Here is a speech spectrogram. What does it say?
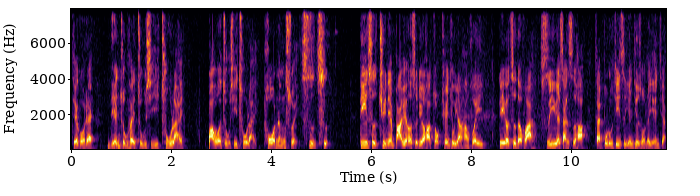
结果呢，联准会主席出来，鲍尔主席出来泼冷水四次。第一次去年八月二十六号中全球央行会议，第二次的话十一月三十号在布鲁金斯研究所的演讲，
